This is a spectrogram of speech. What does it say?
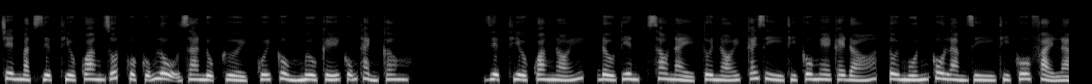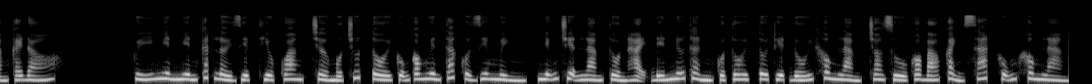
Trên mặt Diệp Thiều Quang rốt cuộc cũng lộ ra nụ cười, cuối cùng mưu kế cũng thành công. Diệp Thiều Quang nói, đầu tiên, sau này tôi nói cái gì thì cô nghe cái đó, tôi muốn cô làm gì thì cô phải làm cái đó. Quý miên miên cắt lời Diệp Thiều Quang, chờ một chút tôi cũng có nguyên tắc của riêng mình, những chuyện làm tổn hại đến nữ thần của tôi tôi tuyệt đối không làm cho dù có báo cảnh sát cũng không làm.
